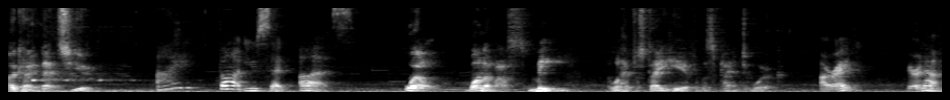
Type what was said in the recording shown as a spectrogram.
Okay, that's you. I thought you said us. Well, one of us, me, will have to stay here for this plan to work. All right? Fair enough.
